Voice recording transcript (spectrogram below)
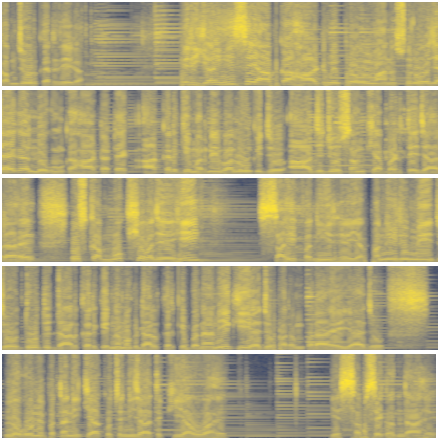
कमज़ोर कर देगा। फिर यहीं से आपका हार्ट में प्रॉब्लम आना शुरू हो जाएगा। लोगों का हार्ट अटैक आकर के मरने वालों की जो, आज जो संख्या बढ़ते जा रहा है, उसका मुख्य वजह ही शाही पनीर है या पनीर में जो दूध डाल करके, नमक डाल करके बनाने की है जो परंपरा है या जो लोगों ने पता नहीं क्या कुछ निजात किया हुआ है, ये सबसे गंदा है।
